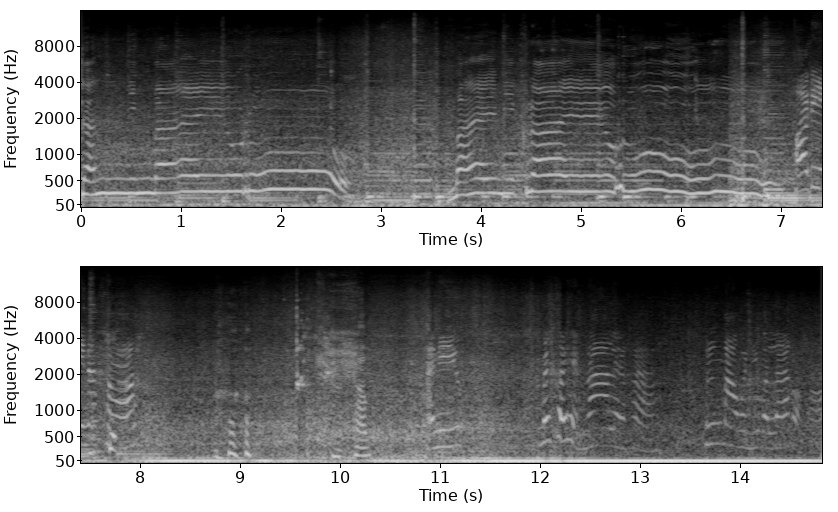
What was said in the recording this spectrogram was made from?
ฉันยังไม่รู้ ไม่มีใครรู้ พอดีนะคะ ครับ อันนี้ไม่เคยเห็นหน้าเลยค่ะ เพิ่งมาวันนี้วันแรกเหรอคะ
